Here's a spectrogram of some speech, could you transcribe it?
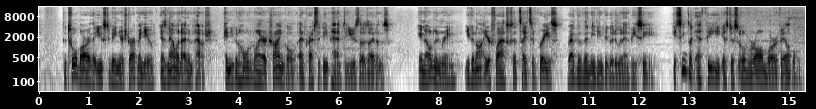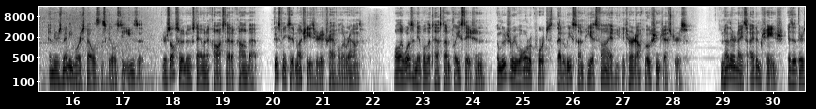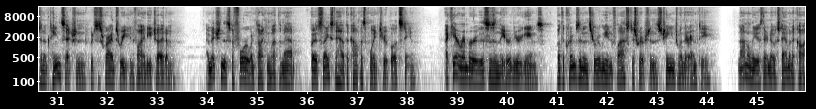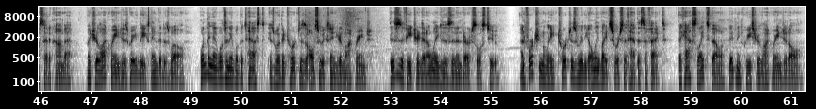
The toolbar that used to be in your start menu is now an item pouch, and you can hold wire triangle and press the D-pad to use those items. In Elden Ring, you can allot your flasks at sites of grace rather than needing to go to an NPC. It seems like FP is just overall more available, and there's many more spells and skills to use it. There's also no stamina cost out of combat. This makes it much easier to travel around. While I wasn't able to test on PlayStation, Illusory Wall reports that at least on PS5 you can turn off motion gestures. Another nice item change is that there's an obtain section which describes where you can find each item. I mentioned this before when talking about the map, but it's nice to have the compass point to your bloodstain. I can't remember if this is in the earlier games, but the Crimson and Cerulean flask descriptions change when they're empty. Not only is there no stamina cost out of combat, but your lock range is greatly extended as well. One thing I wasn't able to test is whether torches also extend your lock range. This is a feature that only existed in Dark Souls 2. Unfortunately, torches were the only light source that had this effect. The cast light spell didn't increase your lock range at all.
